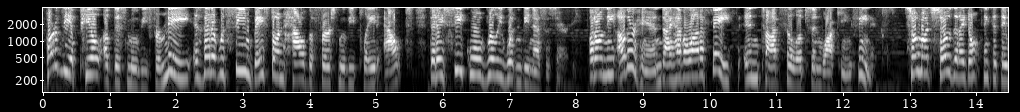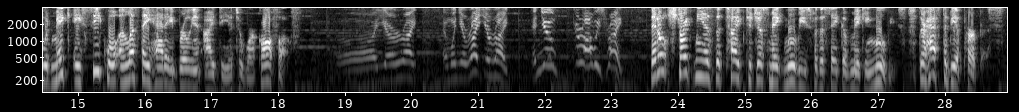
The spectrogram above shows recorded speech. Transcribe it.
Part of the appeal of this movie for me is that it would seem, based on how the first movie played out, that a sequel really wouldn't be necessary. But on the other hand, I have a lot of faith in Todd Phillips and Joaquin Phoenix. So much so that I don't think that they would make a sequel unless they had a brilliant idea to work off of. Oh, you're right. And when you're right, you're right. And you, you're always right. They don't strike me as the type to just make movies for the sake of making movies. There has to be a purpose.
